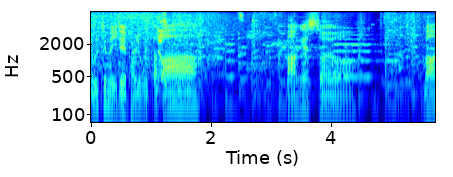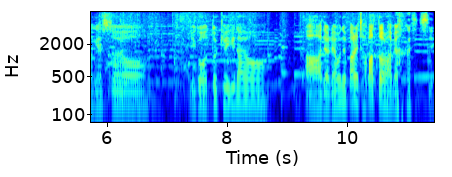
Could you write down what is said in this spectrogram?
우리 팀은 이대에 발리고 있다. 아 망했어요. 망했어요. 이거 어떻게 이기나요 아 내가 레온을 빨리 잡았더라면 씨.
